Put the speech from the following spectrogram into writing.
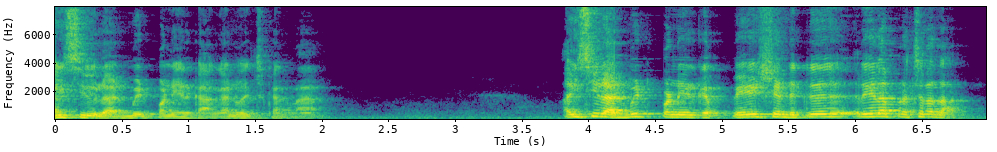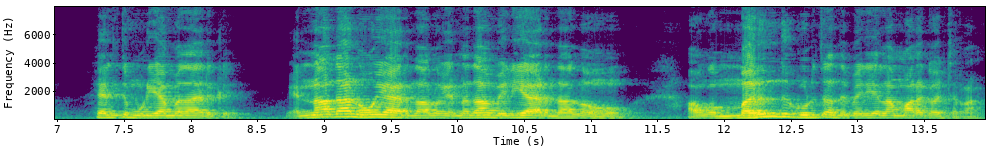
ஐசியூவில் அட்மிட் பண்ணியிருக்காங்கன்னு வச்சுக்கோங்களேன். ஐசியூவில் அட்மிட் பண்ணியிருக்க பேஷண்ட்டுக்கு ரியலாக பிரச்சனை தான். ஹெல்த் முடியாமல் தான் இருக்குது என்ன தான் நோயாக இருந்தாலும் என்னதான் வெளியாக இருந்தாலும் அவங்க மருந்து கொடுத்து அந்த வெளியெல்லாம் மறக்க வச்சிடறாங்க.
